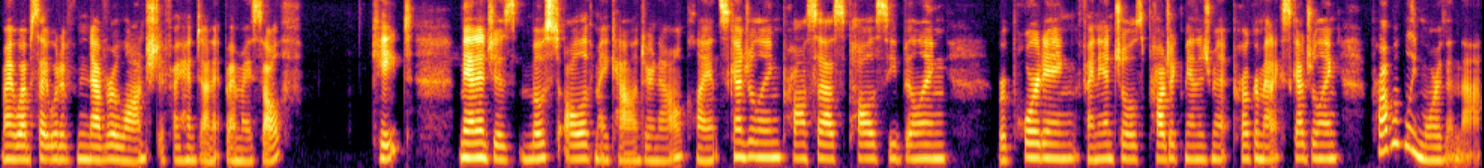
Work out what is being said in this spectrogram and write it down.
My website would have never launched if I had done it by myself. Kate manages most all of my calendar now client scheduling, process, policy, billing, reporting, financials, project management, programmatic scheduling, probably more than that.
